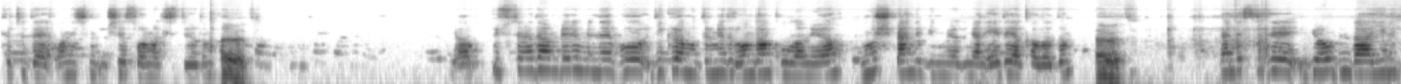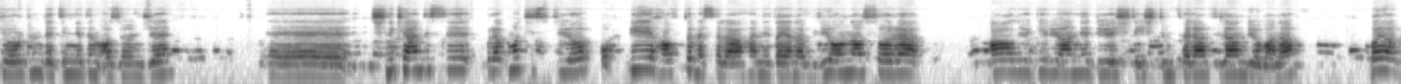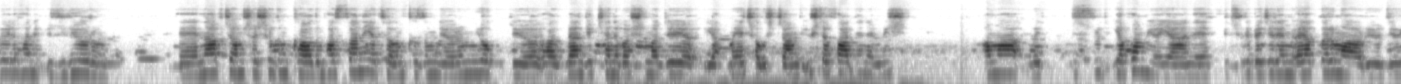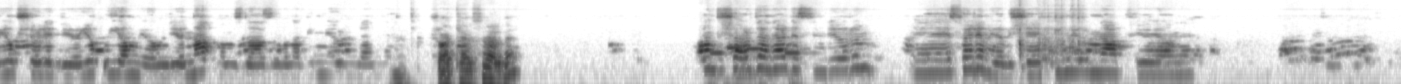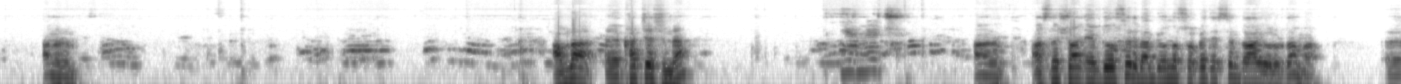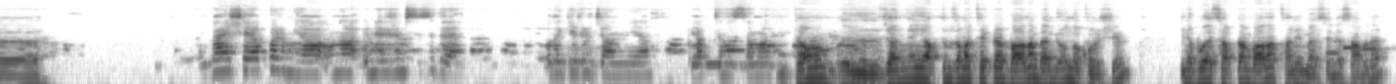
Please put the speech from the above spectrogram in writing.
kötü de onun için bir şey sormak istiyordum. Evet. Ya 3 seneden beri mi ne bu Dikra mıdır nedir ondan kullanıyormuş. Ben de bilmiyordum yani evde yakaladım. Evet. Ben de sizi gördüm daha yeni gördüm de dinledim az önce. Ee, şimdi kendisi bırakmak istiyor. Bir hafta mesela hani dayanabiliyor. Ondan sonra ağlıyor geliyor anne diyor işte içtim falan filan diyor bana. Baya böyle hani üzülüyorum. Ee, ne yapacağımı şaşırdım kaldım. Hastaneye yatalım kızım diyorum. Yok diyor. Ben diyor kendi başıma diyor yapmaya çalışacağım diyor. Üç defa denemiş. Ama bir sürü yapamıyor yani. Bir türlü beceremiyor. Ayaklarım ağrıyor diyor. Yok şöyle diyor. Yok uyuyamıyorum diyor. Ne yapmamız lazım buna bilmiyorum ben de. Şu an kendisi nerede? An dışarıda neredesin diyorum. Ee, söylemiyor bir şey. Bilmiyorum ne yapıyor yani. Anladım. Abla e, kaç yaşında? 23. Anladım. Aslında şu an evde olsaydı ben bir onunla sohbet etsem daha iyi olurdu ama e, Ben şey yaparım ya ona öneririm sizi de. O da gelir canlıya yaptığınız zaman. Tamam e, canlı yayın yaptığım zaman tekrar bağlan ben bir onunla konuşayım. Yine bu hesaptan bağlan tanıyayım ben senin hesabını.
